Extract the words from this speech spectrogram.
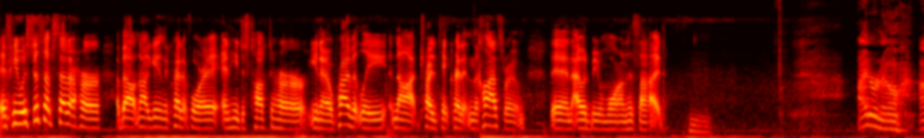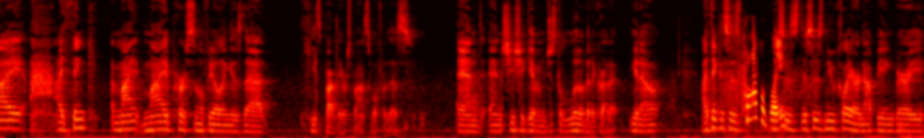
If he was just upset at her about not getting the credit for it and he just talked to her, you know, privately, not try to take credit in the classroom, then I would be more on his side. Hmm. I don't know. I I think my my personal feeling is that he's partly responsible for this, and and she should give him just a little bit of credit. You know, I think this is Probably. this is this is New Claire not being very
